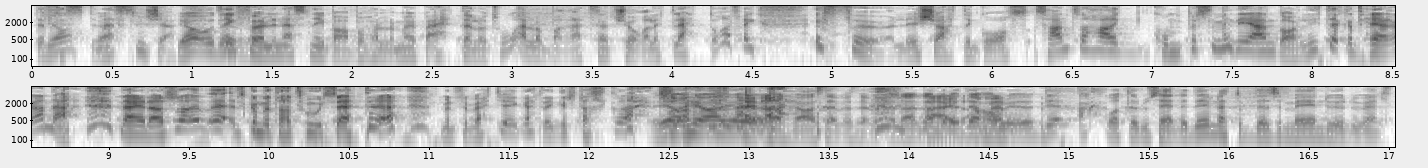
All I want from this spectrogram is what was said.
Det frister ja. nesten ikke. Ja, det, så jeg føler nesten jeg bare beholder meg på ett eller to, eller bare rett og slett kjører litt lettere. For jeg, jeg føler ikke at det går sant? Så har jeg kompisen min igjen, da. Litt irriterende. Nei da, så skal vi ta to sett til. Men så vet jo jeg at jeg er sterkere. Ja, ja, ja, stemmer. stemmer. Nei, nei, det, men- det er akkurat det du sier. Det er nettopp det som er individuelt.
